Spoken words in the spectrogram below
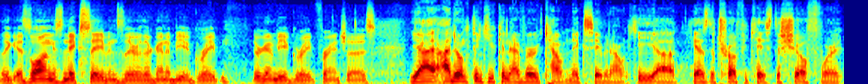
Like as long as Nick Saban's there, they're going to be a great they're going to be a great franchise. Yeah, I don't think you can ever count Nick Saban out. He uh, he has the trophy case to show for it.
